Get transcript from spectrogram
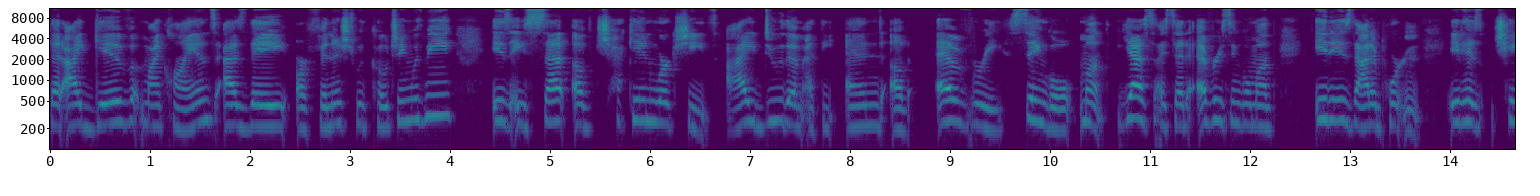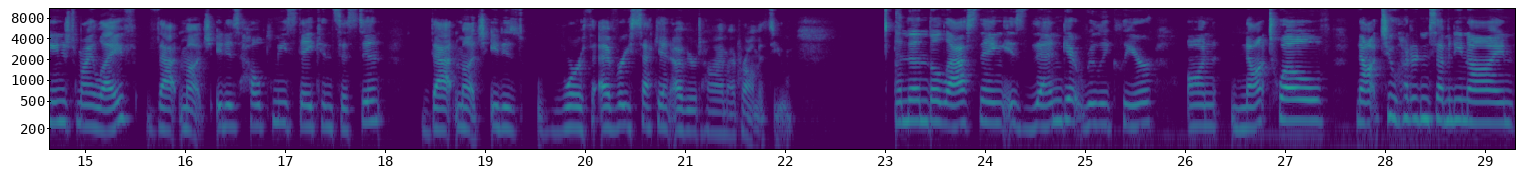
that I give my clients as they are finished with coaching with me is a set of check-in worksheets. I do them at the end of every single month. Yes, I said every single month. It is that important. It has changed my life that much. It has helped me stay consistent that much. It is worth every second of your time, I promise you. And then the last thing is then get really clear on not 12, not 279,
